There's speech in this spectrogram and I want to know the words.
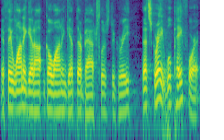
if they want to get on, go on and get their bachelor's degree, that's great. We'll pay for it.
